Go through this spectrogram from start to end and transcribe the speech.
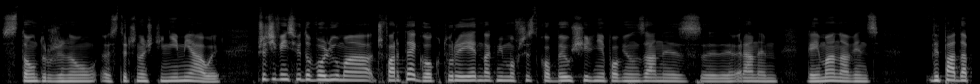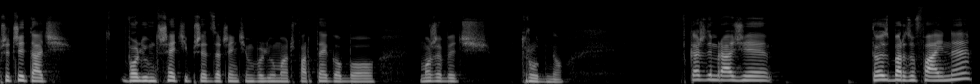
z tą drużyną y, styczności nie miały. W przeciwieństwie do Voluma czwartego, który jednak mimo wszystko był silnie powiązany z y, ranem Gaimana, więc wypada przeczytać wolium trzeci przed zaczęciem woliuma czwartego, bo może być trudno. W każdym razie to jest bardzo fajne,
